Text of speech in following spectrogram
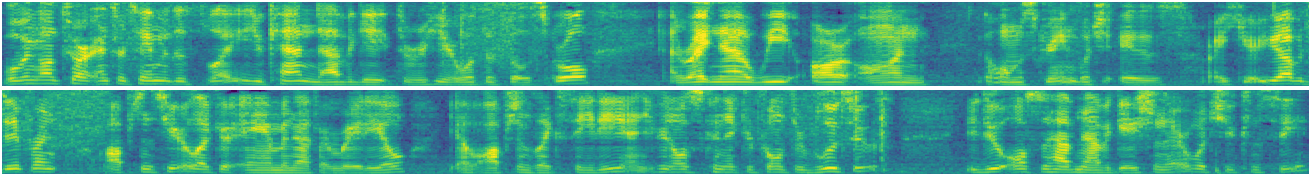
Moving on to our entertainment display, you can navigate through here with this little scroll. And right now we are on the home screen, which is right here. You have different options here, like your AM and FM radio. You have options like CD, and you can also connect your phone through Bluetooth. You do also have navigation there, which you can see.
